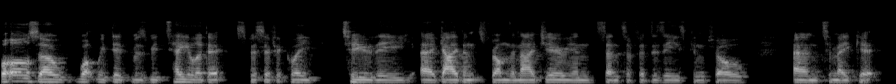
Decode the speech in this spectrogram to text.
but also what we did was we tailored it specifically to the uh, guidance from the Nigerian Centre for Disease Control um, to make it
